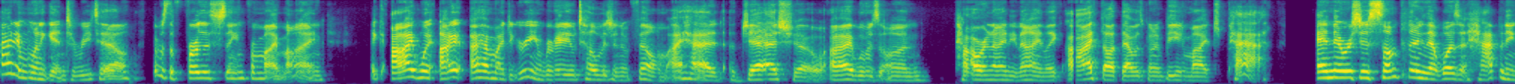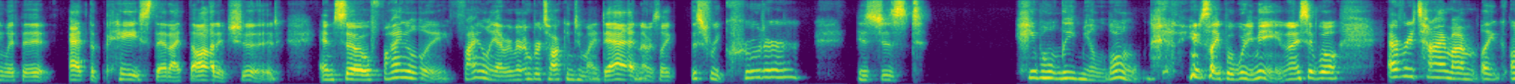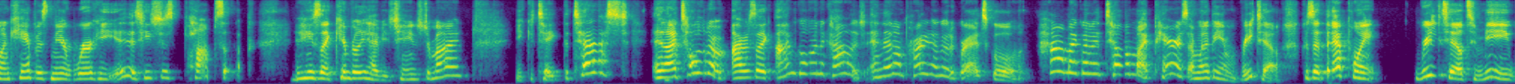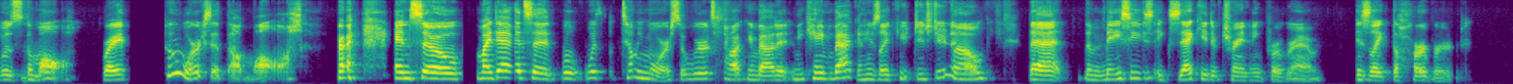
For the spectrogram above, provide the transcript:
I didn't want to get into retail. That was the furthest thing from my mind. Like I went, I, I have my degree in radio, television, and film. I had a jazz show. I was on Power 99. Like I thought that was going to be my path. And there was just something that wasn't happening with it at the pace that I thought it should. And so finally, finally, I remember talking to my dad and I was like, this recruiter is just he won't leave me alone. He's like, but what do you mean? And I said, well, every time I'm like on campus near where he is, he just pops up. And mm-hmm. he's like, Kimberly, have you changed your mind? You could take the test. And I told him, I was like, I'm going to college and then I'm probably going to go to grad school. How am I going to tell my parents I'm going to be in retail? Because at that point, retail to me was the mall, right? Who works at the mall? Right. And so my dad said, Well, what, tell me more. So we were talking about it. And he came back and he's like, Did you know that the Macy's executive training program is like the Harvard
